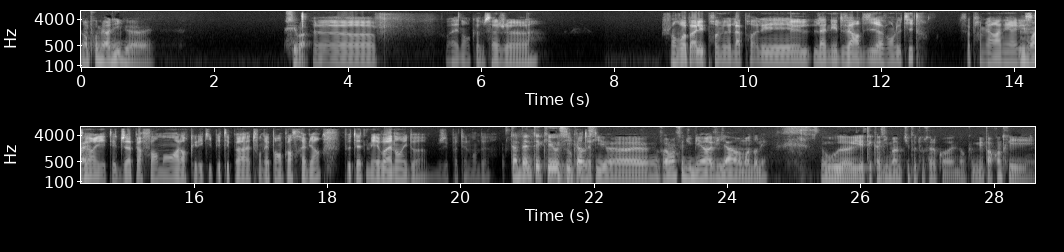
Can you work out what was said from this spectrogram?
En première ligue, euh, je sais pas. Euh... Ouais, non, comme ça, je. J'en vois pas les premiers, l'année de Verdi avant le titre. Sa première année à Leicester, Ouais. il était déjà performant alors que l'équipe était pas, tournait pas encore très bien. Peut-être, mais ouais, non, il doit. J'ai pas tellement de. T'as Benteke aussi qui a en aussi euh, vraiment fait du bien à Villa à un moment donné, où euh, il était quasiment un petit peu tout seul, quoi. Donc, mais par contre, il,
